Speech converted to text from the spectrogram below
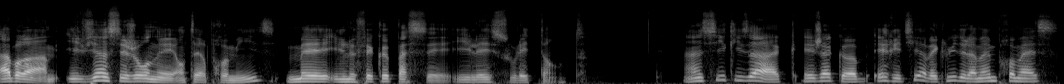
Abraham, il vient séjourner en terre promise, mais il ne fait que passer, il est sous les tentes ainsi qu'Isaac et Jacob, héritiers avec lui de la même promesse.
